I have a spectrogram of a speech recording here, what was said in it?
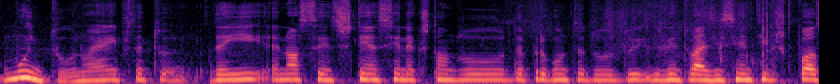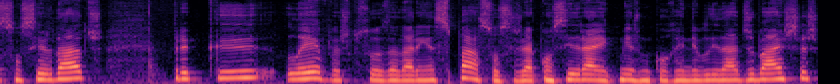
muito, não é? E, portanto, daí a nossa insistência na questão do, da pergunta do, de eventuais incentivos que possam ser dados para que leve as pessoas a darem esse passo, ou seja, a considerarem que mesmo com rendabilidades baixas,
